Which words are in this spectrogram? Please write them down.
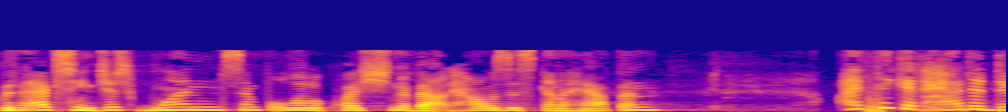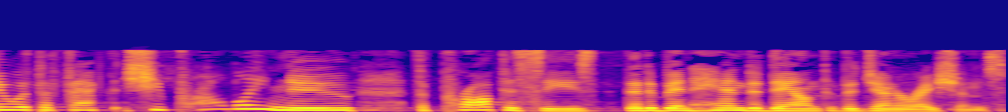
with asking just one simple little question about how is this going to happen, I think it had to do with the fact that she probably knew the prophecies that had been handed down through the generations.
